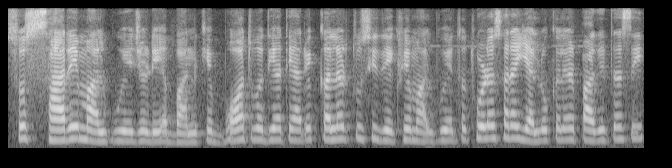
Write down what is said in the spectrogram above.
ਸੋ ਸਾਰੇ ਮਾਲਪੂਏ ਜਿਹੜੇ ਆ ਬਣ ਕੇ ਬਹੁਤ ਵਧੀਆ ਤਿਆਰ ਹੋਏ ਕਲਰ ਤੁਸੀਂ ਦੇਖ ਰਹੇ ਹੋ ਮਾਲਪੂਏ ਤਾਂ ਥੋੜਾ ਸਾਰਾ ਯੈਲੋ ਕਲਰ ਪਾ ਦਿੱਤਾ ਸੀ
